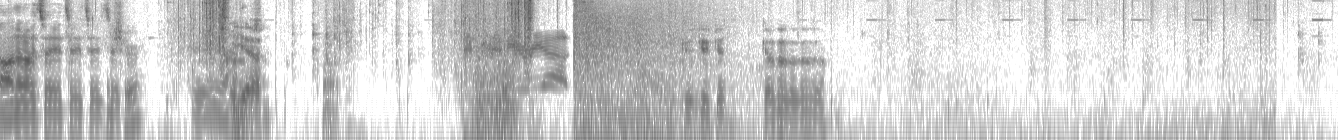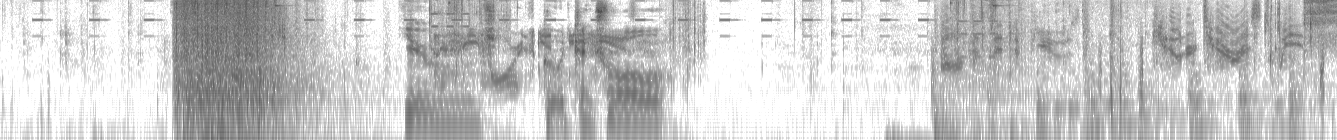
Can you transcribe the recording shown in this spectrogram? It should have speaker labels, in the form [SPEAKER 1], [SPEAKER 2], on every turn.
[SPEAKER 1] No, no, no, it's safe, it's safe, it's safe. It's safe.
[SPEAKER 2] Sure.
[SPEAKER 1] Yeah. Yeah. yeah.
[SPEAKER 3] Oh.
[SPEAKER 1] Good, good, good. Go, go, go, go, go.
[SPEAKER 3] You
[SPEAKER 1] Good control. Counter-terrorist wins.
